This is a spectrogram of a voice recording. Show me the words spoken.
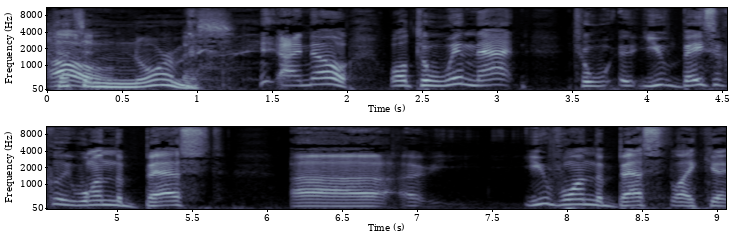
That's oh, enormous. I know. Well, to win that, to you've basically won the best. Uh, you've won the best. Like uh,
